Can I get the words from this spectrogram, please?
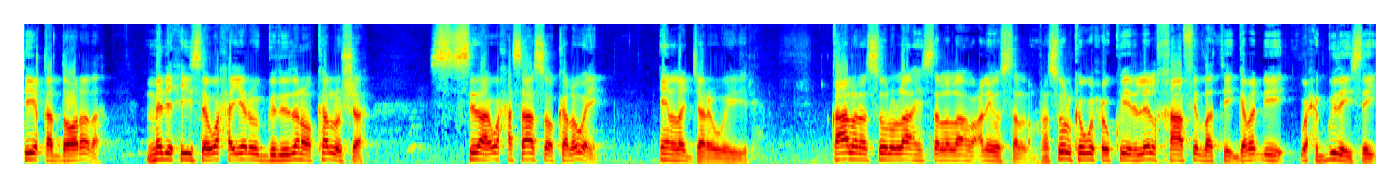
diiqa doorada madaxiisa waxa yaroo guduudan oo ka lusha sidaa waxa saasoo kale u eg in la jaro wuu yidhi qaala rasuulullaahi sala allahu calayhi wasalam rasuulka wuxuu ku yidhi lilkhaafidati gabadhii wax gudaysay.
